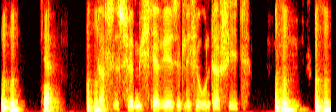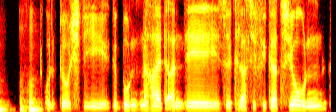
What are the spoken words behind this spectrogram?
Mhm. Ja. Mhm. Das ist für mich der wesentliche Unterschied. Mhm. Und durch die Gebundenheit an diese Klassifikationen äh,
